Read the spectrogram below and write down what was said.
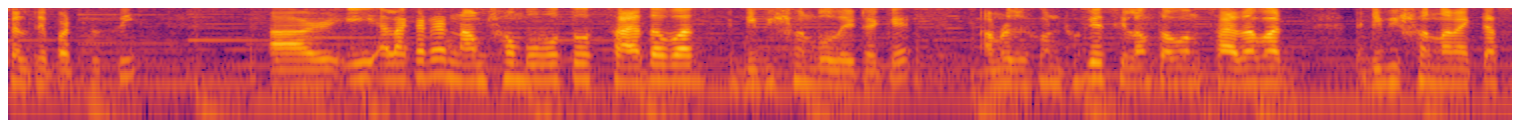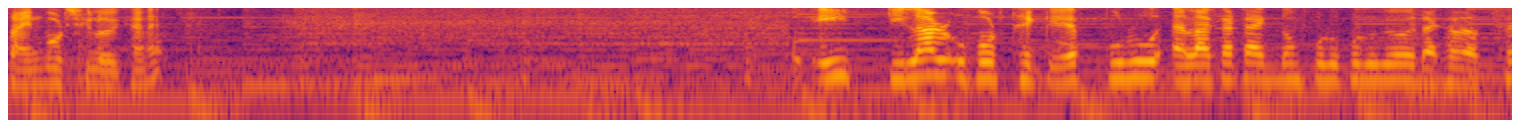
ফেলতে পারতেছি। আর এই এলাকাটার নাম সম্ভবত সায়দাবাদ ডিভিশন বলে এটাকে। আমরা যখন ঢুকেছিলাম, তখন সায়দাবাদ ডিভিশন নামে একটা সাইনবোর্ড ছিল এখানে এই টিলার উপর থেকে পুরো এলাকাটা একদম পুরোপুরিভাবে দেখা যাচ্ছে।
